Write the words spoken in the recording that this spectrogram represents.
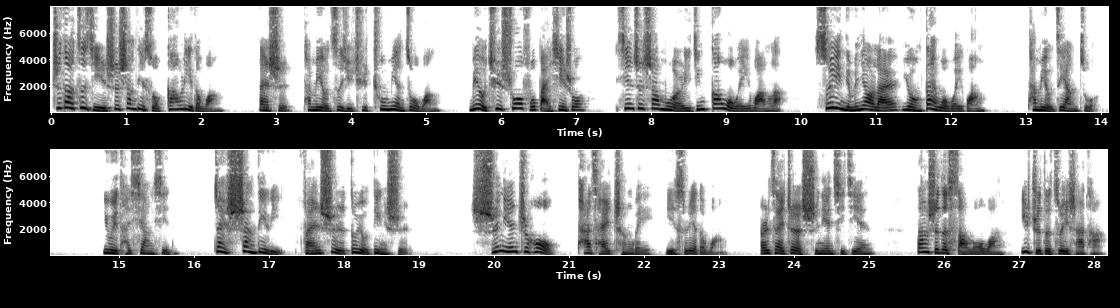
知道自己是上帝所高立的王，但是他没有自己去出面做王，没有去说服百姓说，先知萨姆尔已经高我为王了，所以你们要来拥戴我为王。他没有这样做，因为他相信，在上帝里凡事都有定时。十年之后，他才成为以色列的王。而在这十年期间，当时的扫罗王一直的追杀他。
